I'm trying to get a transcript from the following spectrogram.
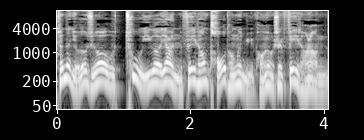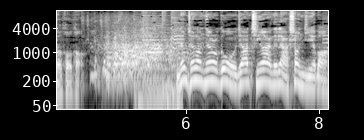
真的，有的时候处一个让你非常头疼的女朋友是非常让你的头疼。你看前两天我跟我家亲爱的俩上街吧，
